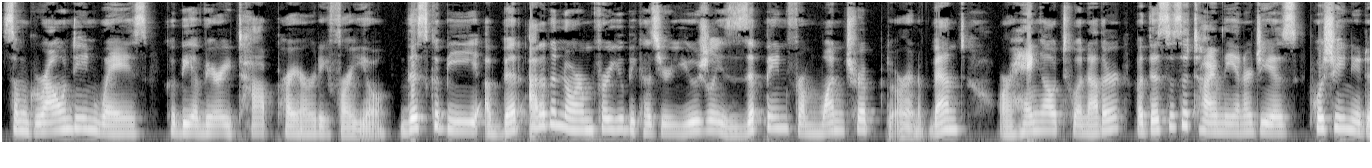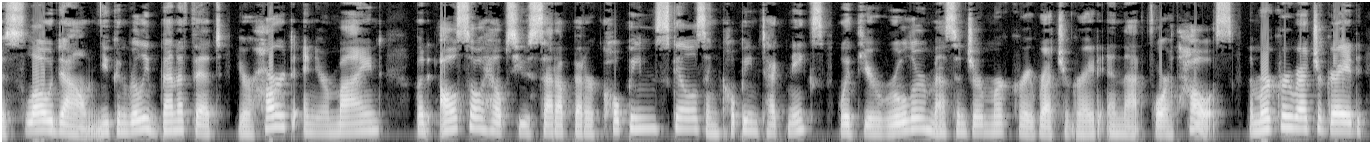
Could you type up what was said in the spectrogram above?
Some grounding ways could be a very top priority for you. This could be a bit out of the norm for you because you're usually zipping from one trip or an event or hangout to another, but this is a time the energy is pushing you to slow down. You can really benefit your heart and your mind but also helps you set up better coping skills and coping techniques with your ruler messenger Mercury retrograde in that fourth house. The Mercury retrograde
